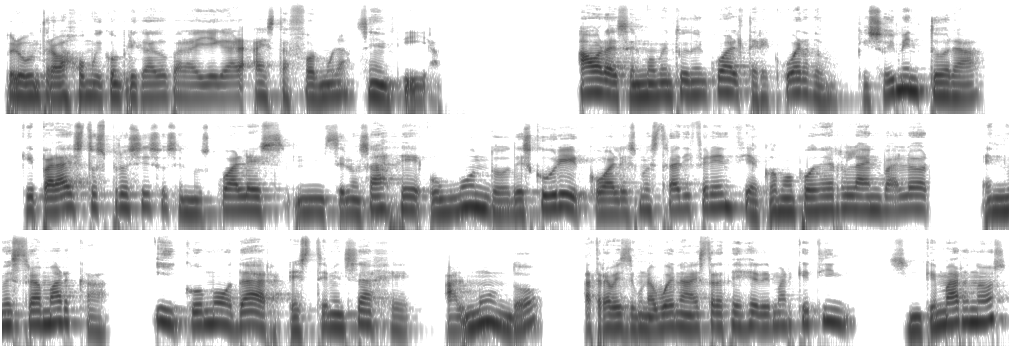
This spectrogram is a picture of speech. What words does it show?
pero un trabajo muy complicado para llegar a esta fórmula sencilla. Ahora es el momento en el cual te recuerdo que soy mentora, que para estos procesos en los cuales mm, se nos hace un mundo, descubrir cuál es nuestra diferencia, cómo ponerla en valor en nuestra marca y cómo dar este mensaje al mundo a través de una buena estrategia de marketing sin quemarnos,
